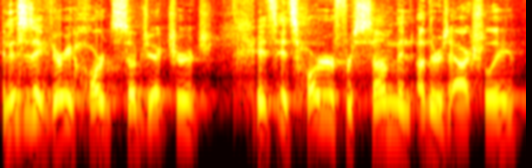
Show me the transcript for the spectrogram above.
And this is a very hard subject, church. It's, it's harder for some than others, actually.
